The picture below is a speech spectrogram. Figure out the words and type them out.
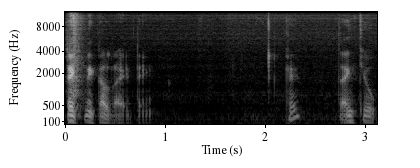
technical writing. Okay. Thank you.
